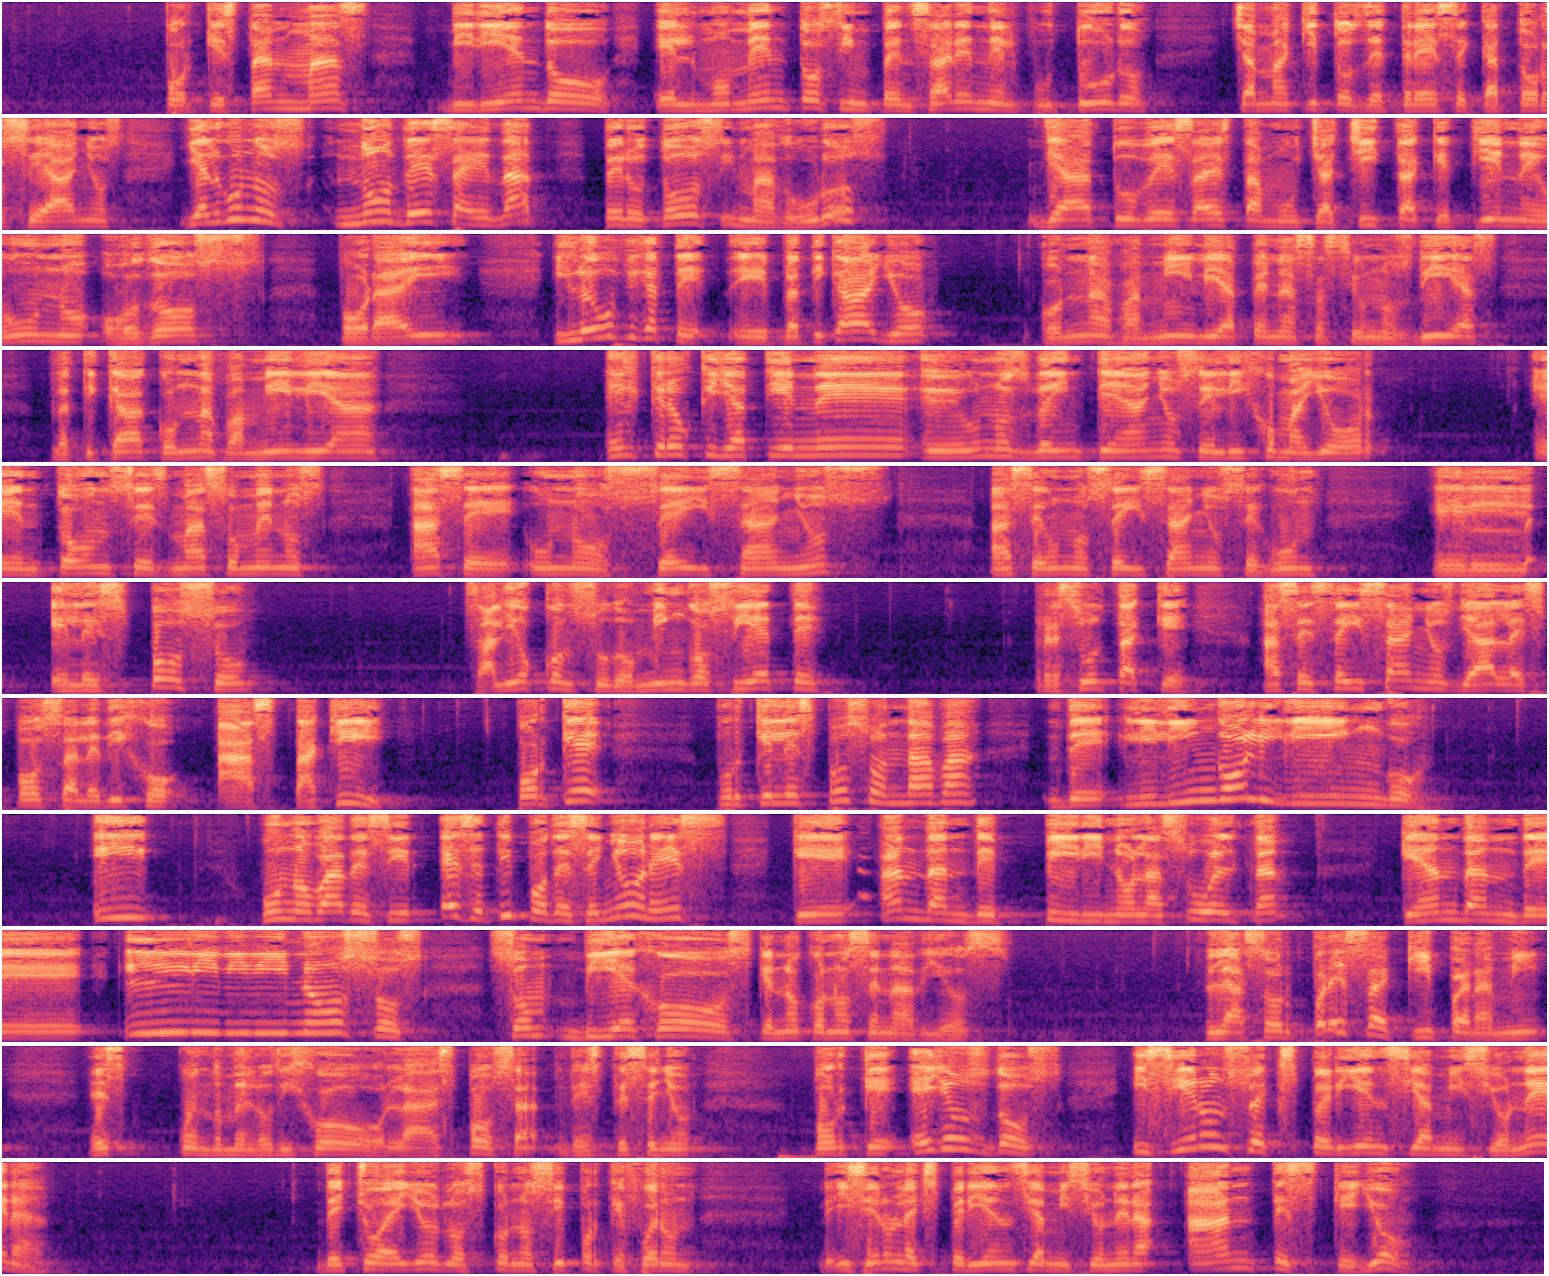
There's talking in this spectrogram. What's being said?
porque están más viviendo el momento sin pensar en el futuro. Chamaquitos de 13, 14 años, y algunos no de esa edad, pero todos inmaduros. Ya tú ves a esta muchachita que tiene uno o dos por ahí. Y luego, fíjate, eh, platicaba yo con una familia apenas hace unos días, platicaba con una familia, él creo que ya tiene eh, unos 20 años, el hijo mayor, entonces más o menos hace unos 6 años, hace unos 6 años según el, el esposo salió con su domingo 7. Resulta que hace 6 años ya la esposa le dijo, hasta aquí. ¿Por qué? Porque el esposo andaba de lilingo, lilingo. Y uno va a decir, ese tipo de señores que andan de pirinola suelta, que andan de libidinosos, son viejos que no conocen a Dios. La sorpresa aquí para mí es cuando me lo dijo la esposa de este señor, porque ellos dos hicieron su experiencia misionera de hecho, a ellos los conocí porque fueron, hicieron la experiencia misionera antes que yo.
